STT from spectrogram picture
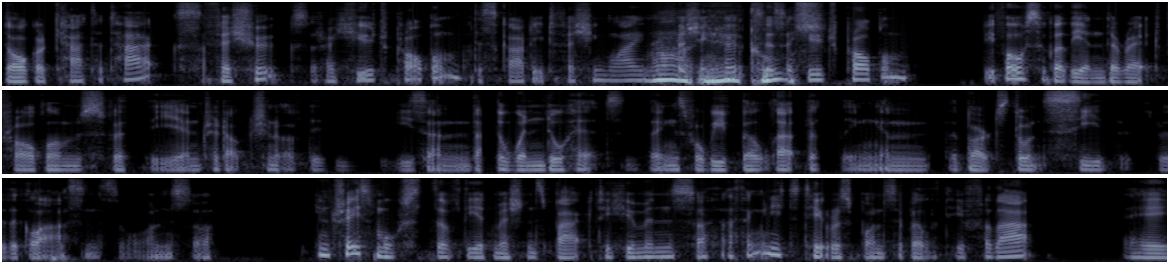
dog or cat attacks, fish hooks are a huge problem, discarded fishing line, Right, fishing yeah, hooks is a huge problem. We've also got the indirect problems with the introduction of the disease and the window hits and things where we've built that building and the birds don't see through the glass and so on. So you can trace most of the admissions back to humans. So I think we need to take responsibility for that. Uh,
